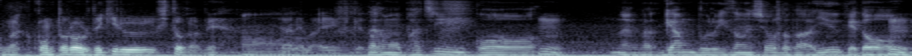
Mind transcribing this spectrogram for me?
うまくコントロールできる人がねうんやればええけど。だからもうパチンコうん。なんかギャンブル依存症とか言うけど、うん。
